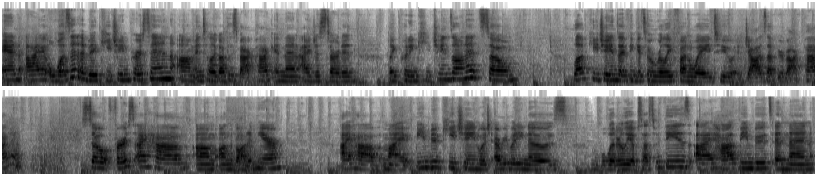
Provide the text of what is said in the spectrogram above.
and I wasn't a big keychain person um, until I got this backpack and then I just started like putting keychains on it. So love keychains. I think it's a really fun way to jazz up your backpack. So first I have um, on the bottom here, I have my Bean Boot keychain, which everybody knows, I'm literally obsessed with these. I have Bean Boots and then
